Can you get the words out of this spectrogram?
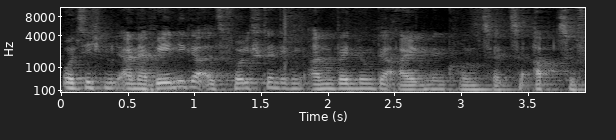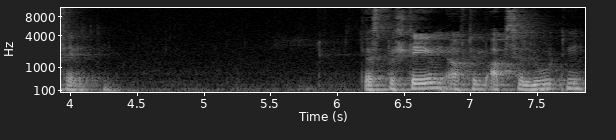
und sich mit einer weniger als vollständigen Anwendung der eigenen Grundsätze abzufinden. Das Bestehen auf dem Absoluten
